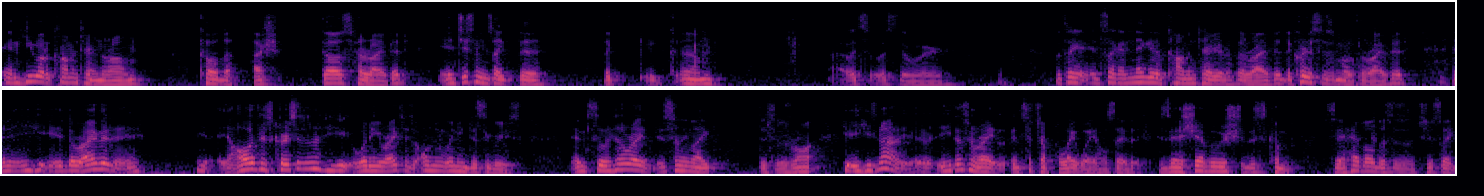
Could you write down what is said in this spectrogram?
and he wrote a commentary on the Ram called the Hashgaz Haravid. It just means like the the um what's what's the word? It's like it's like a negative commentary of the Ravid, the criticism of the Ravid, and he, the Ravid, he, all of his criticism, he what he writes is only when he disagrees, and so he'll write something like, "This is wrong." He, he's not he doesn't write in such a polite way. He'll say that he's a shevush. This is come. Say hevel. This is just like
